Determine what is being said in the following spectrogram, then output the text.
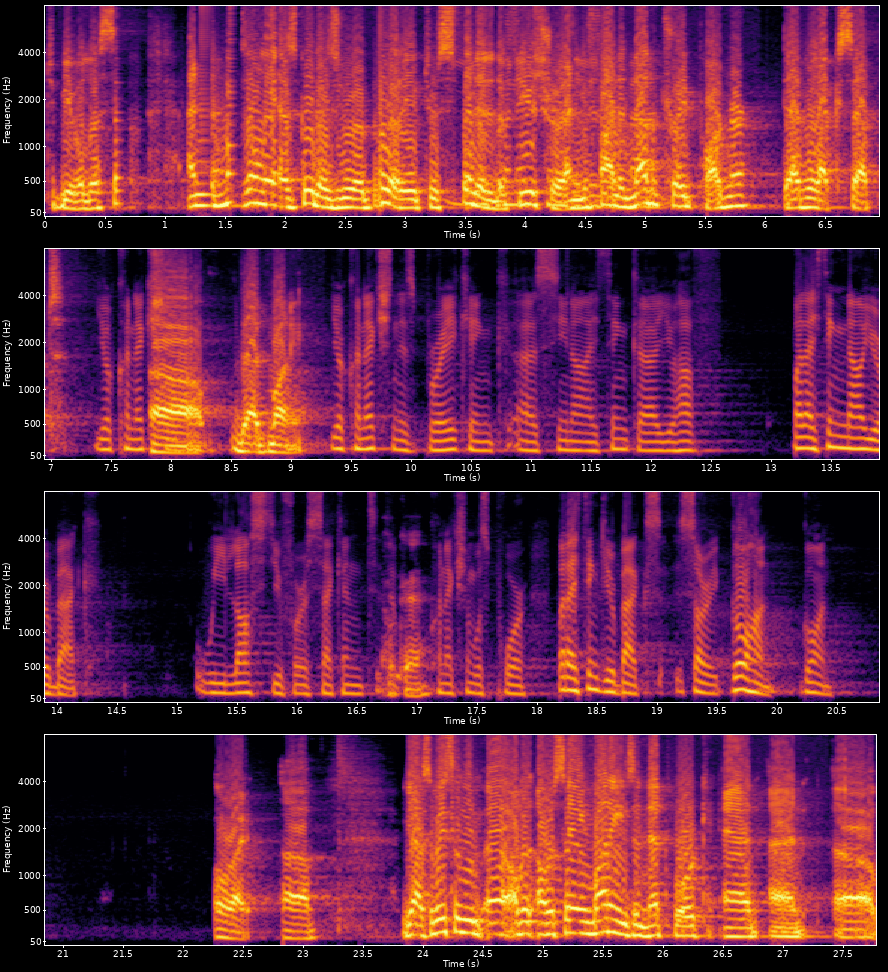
to be able to sell. And it's only as good as your ability to spend it in the future, and you find another trade partner that will accept your connection uh, that money your connection is breaking, uh, Sina. I think uh, you have, but I think now you're back. We lost you for a second. The okay. connection was poor, but I think you're back. Sorry, go on, go on. All right. Uh, yeah. So basically, uh, I was, I, was, saying money is a network, and and uh,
